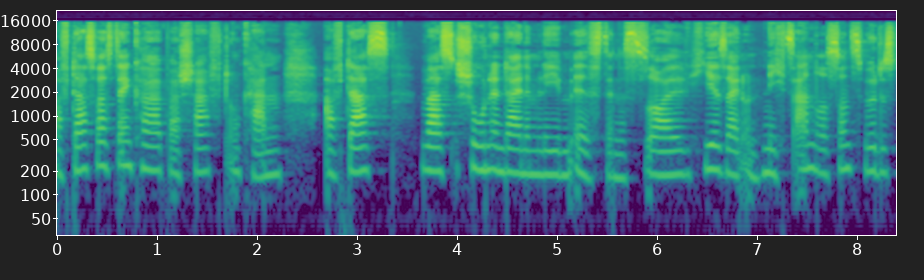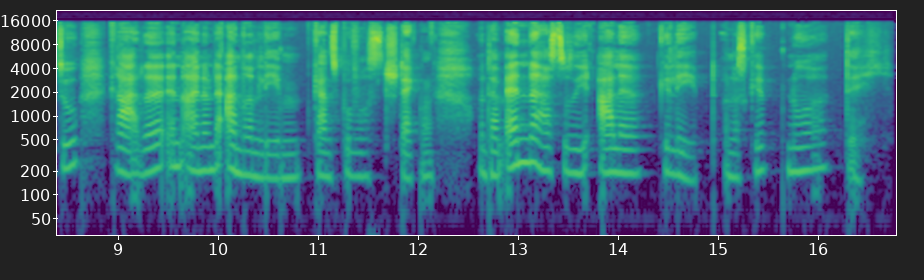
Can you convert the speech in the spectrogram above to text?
auf das, was dein Körper schafft und kann, auf das, was schon in deinem Leben ist, denn es soll hier sein und nichts anderes, sonst würdest du gerade in einem der anderen Leben ganz bewusst stecken. Und am Ende hast du sie alle gelebt und es gibt nur dich.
